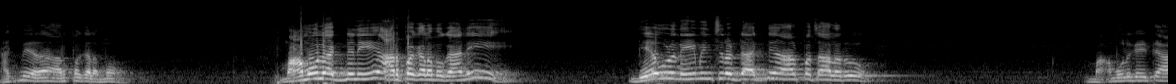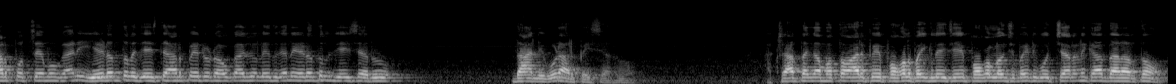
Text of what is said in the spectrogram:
అగ్ని ఎలా ఆర్పగలము? మామూలు అగ్నిని ఆర్పగలము కానీ దేవుడు నియమించినట్టు అగ్ని ఆర్పచాలరు మామూలుగా అయితే ఆర్పొచ్చేమో కానీ ఏడంతలు చేస్తే ఆర్పేటువంటి అవకాశం లేదు కానీ ఏడంతలు చేశారు. దాన్ని కూడా ఆర్పేశారు. అక్షార్థంగా మొత్తం ఆరిపోయి పొగలు పైకి లేచి పొగల్లోంచి బయటకు వచ్చారని కాదు దాని అర్థం.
